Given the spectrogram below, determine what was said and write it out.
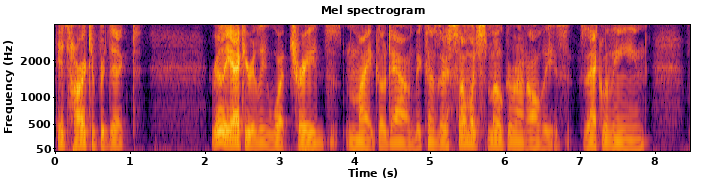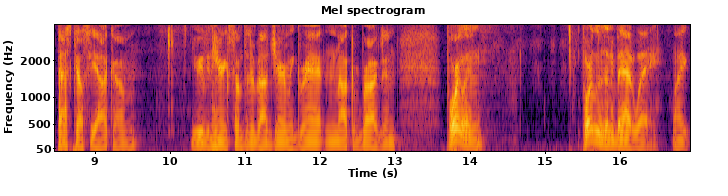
it's hard to predict really accurately what trades might go down because there's so much smoke around all these. Zach LaVine, Pascal Siakam. You're even hearing something about Jerami Grant and Malcolm Brogdon. Portland, Portland's in a bad way. Like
